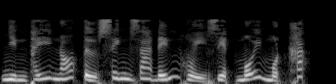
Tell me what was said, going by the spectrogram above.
nhìn thấy nó từ sinh ra đến hủy diệt mỗi một khắc.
